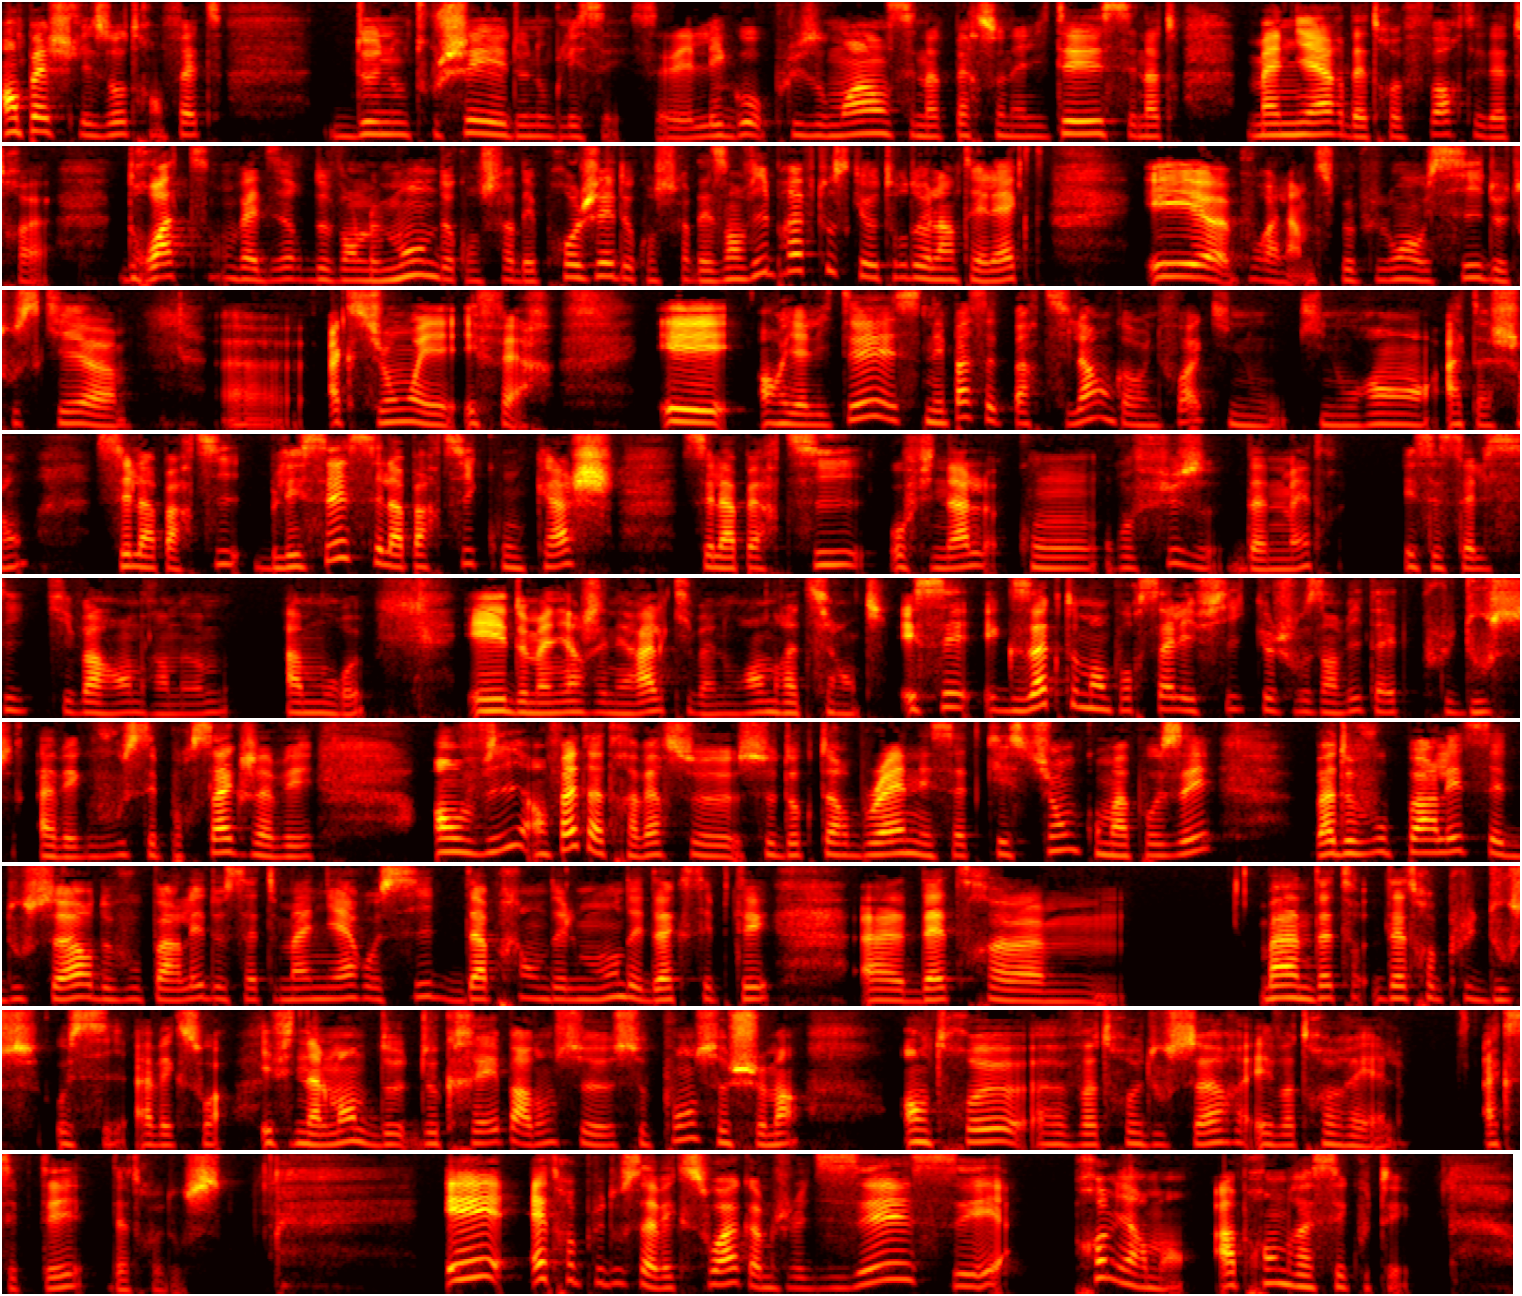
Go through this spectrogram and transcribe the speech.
empêche les autres, en fait, de nous toucher et de nous blesser. C'est l'ego, plus ou moins, c'est notre personnalité, c'est notre manière d'être forte et d'être euh, droite, on va dire, devant le monde, de construire des projets, de construire des envies, bref, tout ce qui est autour de l'intellect. Et euh, pour aller un petit peu plus loin aussi, de tout ce qui est euh, action et, et faire. Et en réalité, ce n'est pas cette partie-là, encore une fois, qui nous, qui nous rend attachants. C'est la partie blessée, c'est la partie qu'on cache, c'est la partie, au final, qu'on refuse d'admettre. Et c'est celle-ci qui va rendre un homme amoureux et de manière générale qui va nous rendre attirantes. Et c'est exactement pour ça, les filles, que je vous invite à être plus douce avec vous. C'est pour ça que j'avais envie, en fait, à travers ce, ce Dr. Brain et cette question qu'on m'a posée, bah, de vous parler de cette douceur, de vous parler de cette manière aussi d'appréhender le monde et d'accepter euh, d'être euh, bah, d'être d'être plus douce aussi avec soi et finalement de, de créer pardon ce, ce, pont, ce chemin entre euh, votre douceur et votre réel. Accepter d'être douce. Et être plus douce avec soi, comme je le disais, c'est premièrement apprendre à s'écouter.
